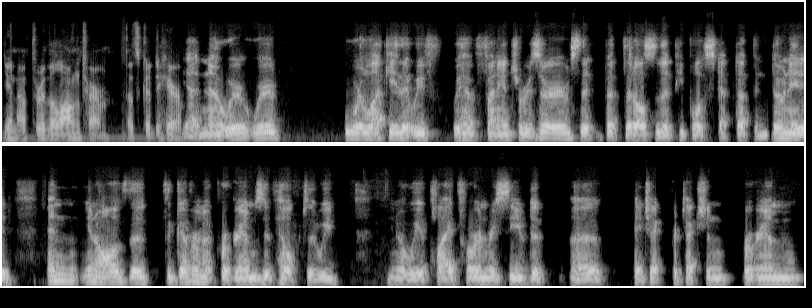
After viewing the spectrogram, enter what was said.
you know, through the long term. That's good to hear. Yeah, no, we're we're we're lucky that we've we have financial reserves that but that also that people have stepped up and donated. And you know all of the the government programs have helped. We you know we applied for and received a, a paycheck protection program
